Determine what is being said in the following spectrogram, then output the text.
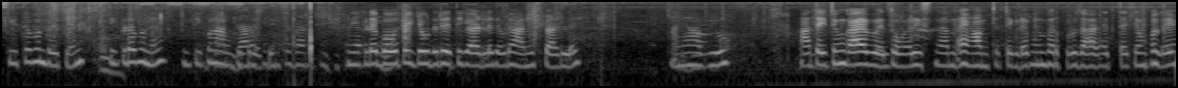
तिथे पण रेती आहे ना तिकडे पण आहे ती पण रेती आणि इकडे बहुतेक जेवढे रेती काढले तेवढे आम्हीच काढले. आणि हा व्ह्यू आता इथून काय होईल तो दिसणार नाही. आमच्या तिकडे पण भरपूर झाड आहेत त्याच्यामुळे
